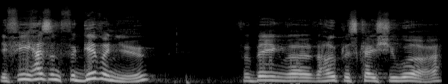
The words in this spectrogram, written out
If he hasn't forgiven you for being the, the hopeless case you were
